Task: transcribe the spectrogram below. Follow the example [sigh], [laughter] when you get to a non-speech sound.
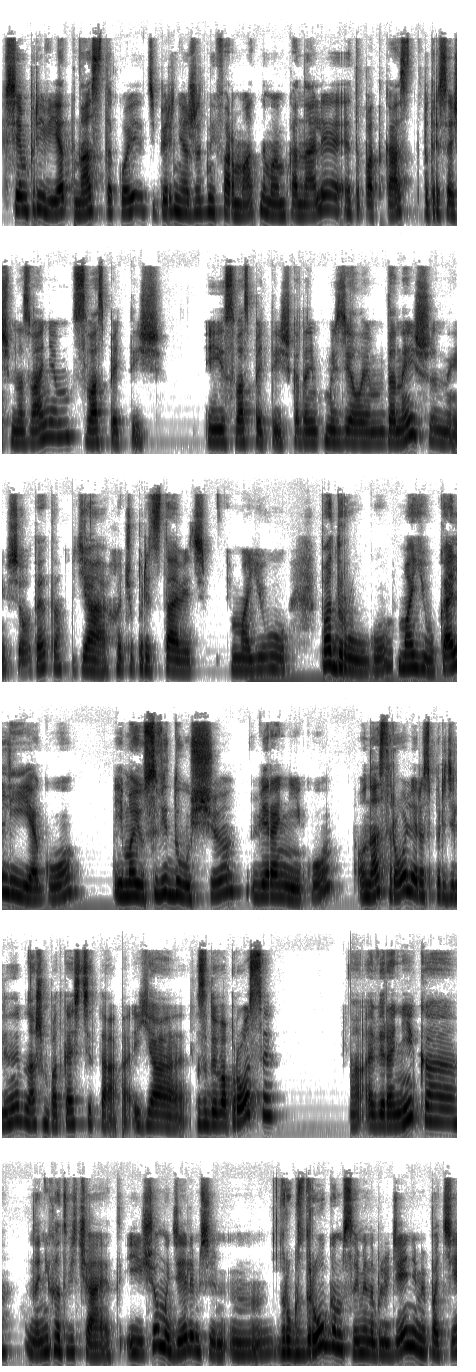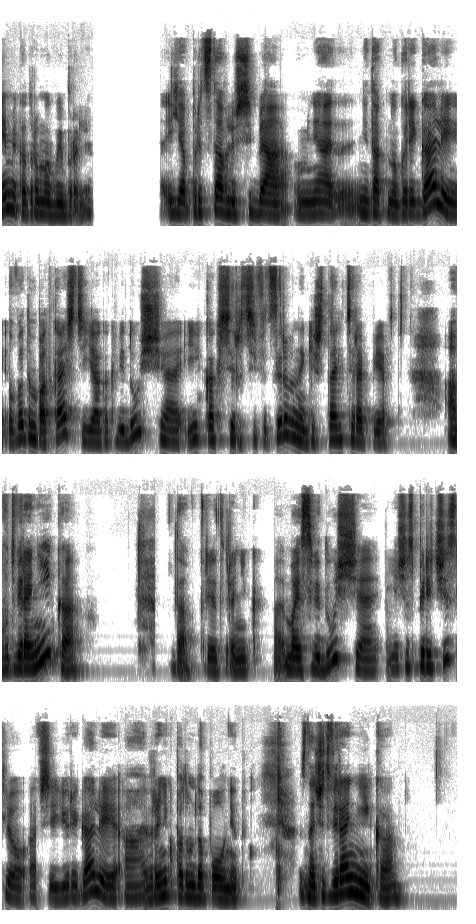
Всем привет! У нас такой теперь неожиданный формат на моем канале. Это подкаст с потрясающим названием «С вас 5000». И с вас 5000, когда-нибудь мы сделаем донейшн и все вот это. Я хочу представить мою подругу, мою коллегу и мою сведущую Веронику. У нас роли распределены в нашем подкасте так. Я задаю вопросы, а Вероника на них отвечает. И еще мы делимся друг с другом своими наблюдениями по теме, которую мы выбрали. Я представлю себя, у меня не так много регалий. В этом подкасте я как ведущая и как сертифицированный гештальт-терапевт. А вот Вероника, да, привет, Вероника, моя сведущая, я сейчас перечислю все ее регалии, а Вероника потом дополнит. Значит, Вероника,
